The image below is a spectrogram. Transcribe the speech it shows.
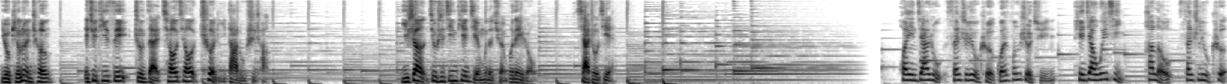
有评论称。HTC 正在悄悄撤离大陆市场。以上就是今天节目的全部内容，下周见。欢迎加入三十六氪官方社群，添加微信 hello 三十六氪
